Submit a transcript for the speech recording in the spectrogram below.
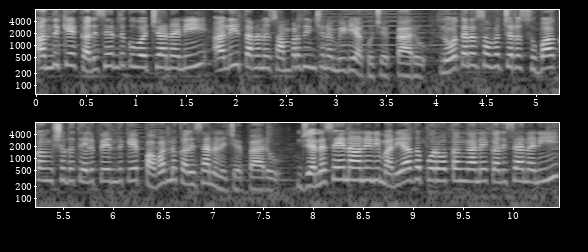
అందుకే కలిసేందుకు వచ్చానని అలీ తనను సంప్రదించిన మీడియాకు చెప్పారు. నూతన సంవత్సర శుభాకాంక్షలు తెలిపేందుకే పవన్ను కలిశానని చెప్పారు. జనసేనానిని మర్యాదపూర్వకంగానే కలిశానని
